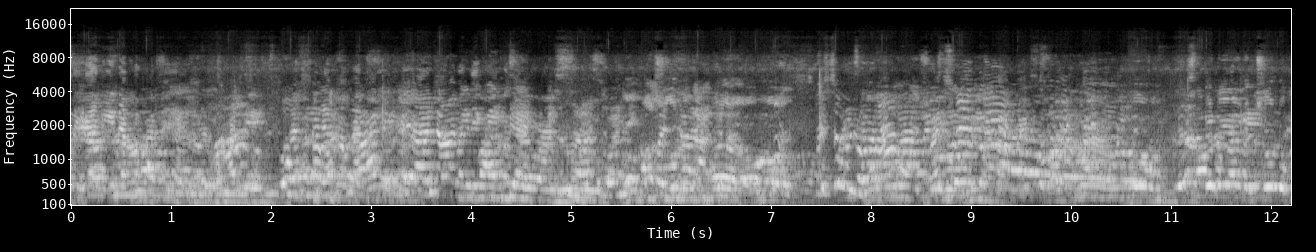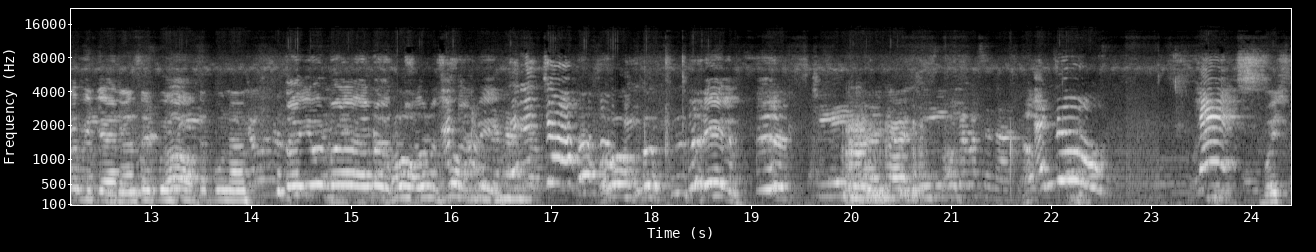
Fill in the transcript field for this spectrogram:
Kasi kanina pa kami. Kanina pa kami. Kaya nakabalik Oh, masulong ba? Oo. Masulo ka. May solo ka. May solo ka. Kanina nagsulo kami dyan. Antay po yung kita po namin. Tayo na, ano, sulo sa kami. Diretso. Ano? Let's. Boys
